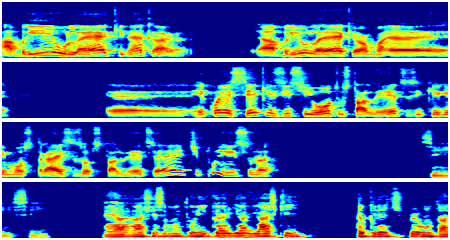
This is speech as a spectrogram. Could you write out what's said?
abrir o leque, né, cara? Abrir o leque, é uma, é, é, reconhecer que existem outros talentos e querer mostrar esses outros talentos. É tipo isso, né? Sim, sim. É, acho isso muito rico e eu, acho que eu queria te perguntar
